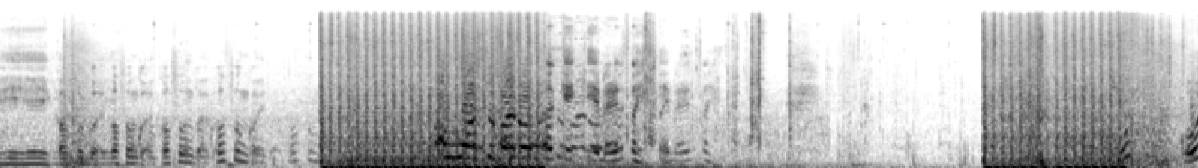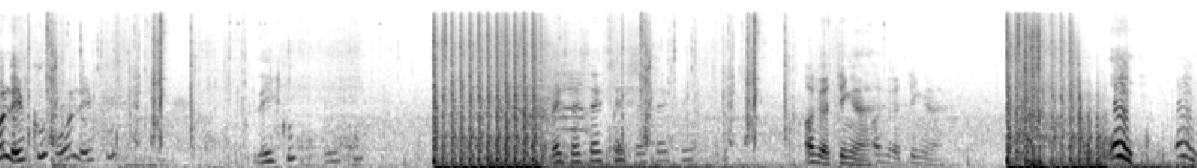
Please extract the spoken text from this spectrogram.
yeah. Confirm got, confirm got, confirm got, confirm got. Confirm got. Allah subhanallah. Okay, okay, nice, nice, nice, nice. Oh, oh, leefku, oh. Nice, nice, nice, nice, nice, nice. Off your thing ah. Off your thing ah. Oh! Oh!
